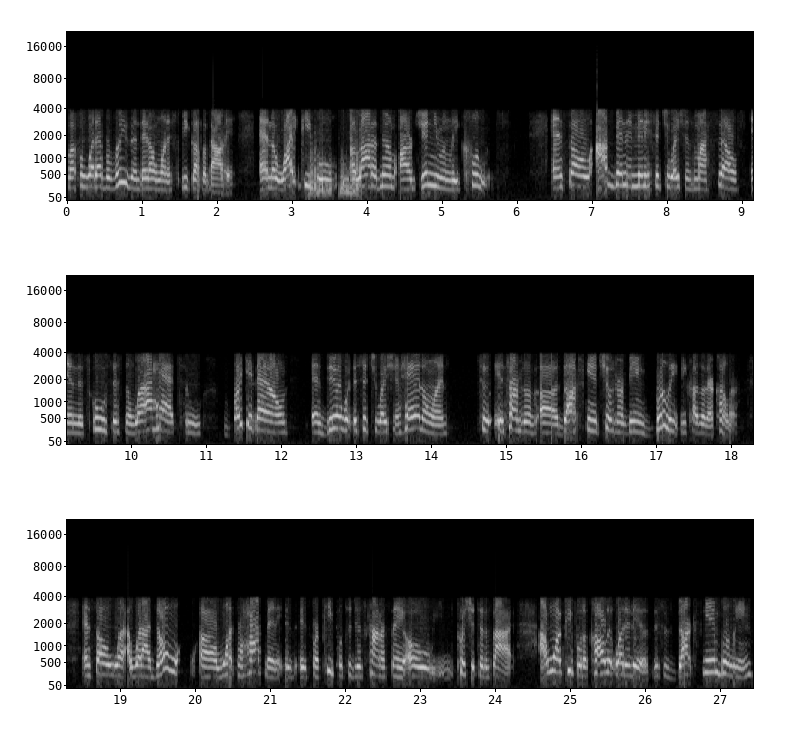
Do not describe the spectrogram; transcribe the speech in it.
But for whatever reason, they don't want to speak up about it. And the white people, a lot of them are genuinely clueless. And so I've been in many situations myself in the school system where I had to break it down and deal with the situation head on to in terms of uh, dark skinned children being bullied because of their color. And so what what I don't uh, want to happen is is for people to just kind of say, "Oh, push it to the side." I want people to call it what it is. This is dark skin bullying,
